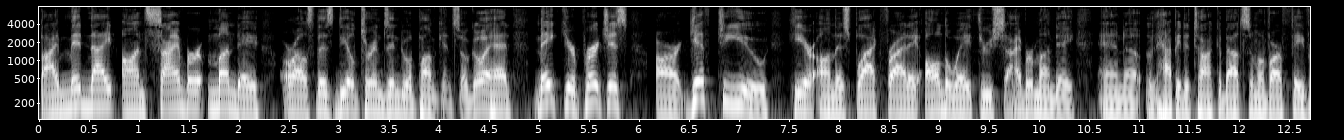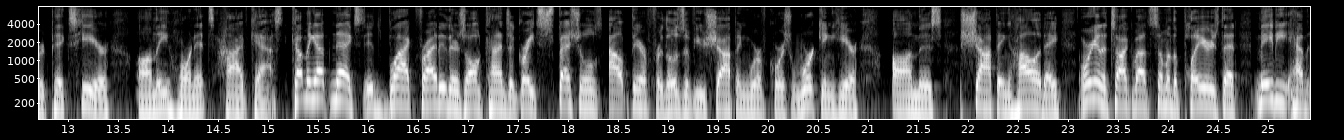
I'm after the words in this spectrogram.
by midnight on Cyber Monday, or else this deal turns into a pumpkin. So go ahead, make your purchase. Our gift to you here on this Black Friday, all the way through Cyber Monday, and uh, happy to talk about some of our favorite picks here on the Hornets Hivecast. Coming up next, it's Black Friday. There's all kinds of great specials out there for those of you shopping. We're, of course, working here on this shopping holiday. And we're going to talk about some of the players that maybe have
